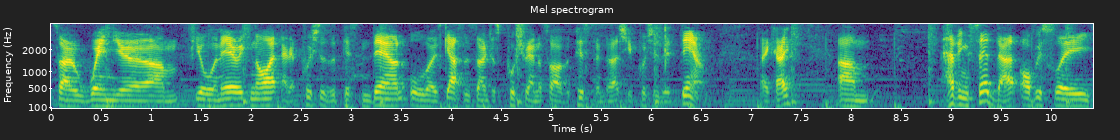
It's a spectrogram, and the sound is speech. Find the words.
So when your um, fuel and air ignite and it pushes the piston down, all those gases don't just push around the side of the piston, it actually pushes it down. Okay. Um, having said that, obviously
